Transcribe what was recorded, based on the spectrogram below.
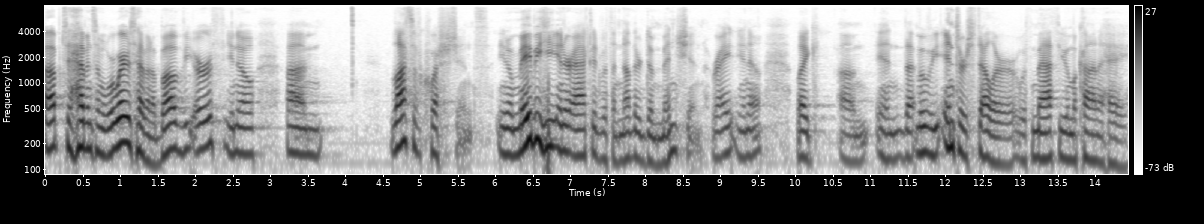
up to heaven somewhere? Where's heaven? Above the earth? You know, um, lots of questions. You know, maybe he interacted with another dimension, right? You know, like um, in that movie Interstellar with Matthew McConaughey.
